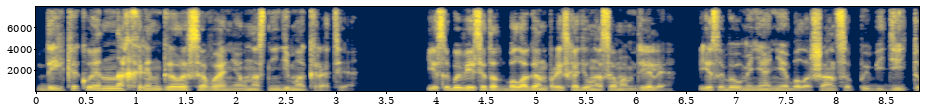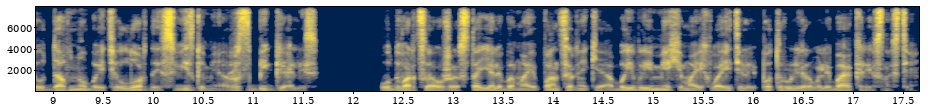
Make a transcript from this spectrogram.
Да и какое нахрен голосование, у нас не демократия. Если бы весь этот балаган происходил на самом деле, если бы у меня не было шанса победить, то давно бы эти лорды с визгами разбегались. У дворца уже стояли бы мои панцирники, а боевые мехи моих воителей патрулировали бы окрестности.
